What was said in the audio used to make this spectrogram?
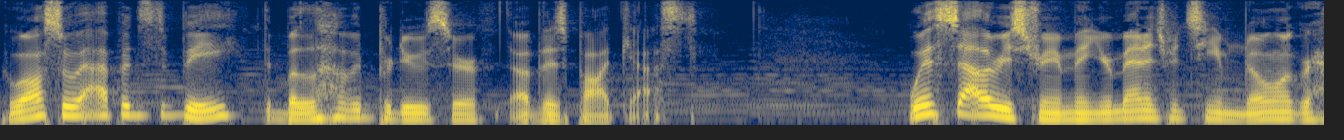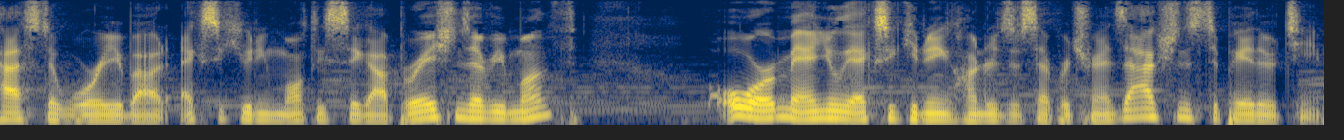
who also happens to be the beloved producer of this podcast. With salary streaming, your management team no longer has to worry about executing multi sig operations every month or manually executing hundreds of separate transactions to pay their team.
